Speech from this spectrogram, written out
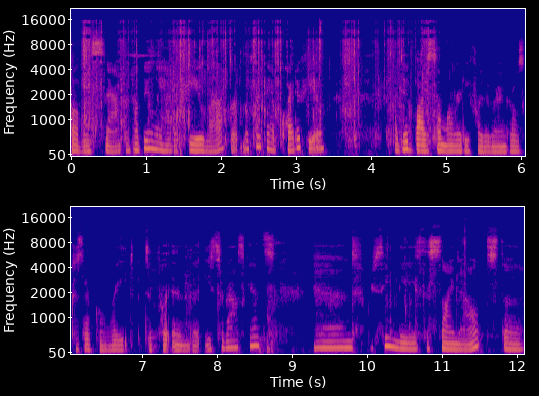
Bubble Snap. I thought they only had a few left, but looks like they have quite a few. I did buy some already for the Grand Girls because they're great to put in the Easter baskets. And we've seen these, the slime outs, the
